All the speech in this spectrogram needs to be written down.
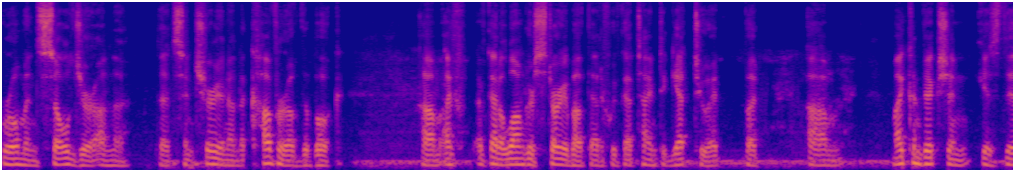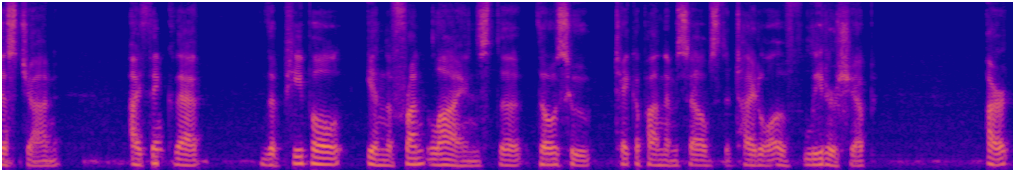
Roman soldier on the that centurion on the cover of the book. Um, I've I've got a longer story about that if we've got time to get to it. But um, my conviction is this, John. I think that the people in the front lines, the those who take upon themselves the title of leadership, are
